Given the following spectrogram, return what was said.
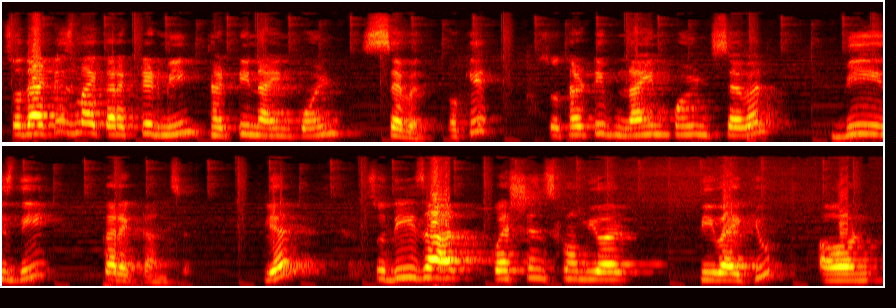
So that is my corrected mean 39.7. Okay. So 39.7 B is the correct answer. Clear? So these are questions from your PYQ on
